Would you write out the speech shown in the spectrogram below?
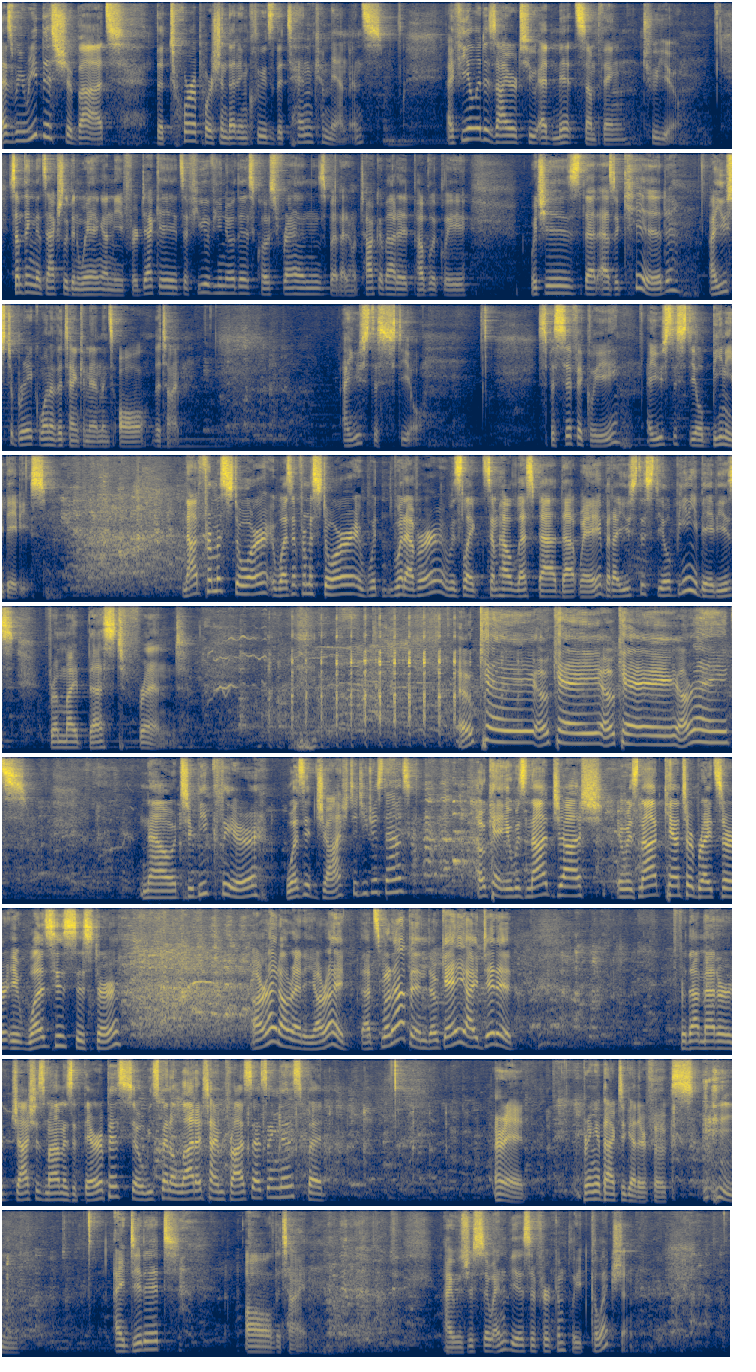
As we read this Shabbat, the Torah portion that includes the Ten Commandments, I feel a desire to admit something to you. Something that's actually been weighing on me for decades. A few of you know this, close friends, but I don't talk about it publicly, which is that as a kid, I used to break one of the Ten Commandments all the time. I used to steal. Specifically, I used to steal beanie babies. Not from a store. It wasn't from a store. It w- whatever. It was like somehow less bad that way. But I used to steal beanie babies from my best friend. okay, okay, okay. All right. Now, to be clear, was it Josh, did you just ask? Okay, it was not Josh. It was not Cantor Breitzer. It was his sister. All right, already. All right. That's what happened, okay? I did it. For that matter, Josh's mom is a therapist, so we spent a lot of time processing this, but. All right. Bring it back together, folks. I did it all the time. I was just so envious of her complete collection.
